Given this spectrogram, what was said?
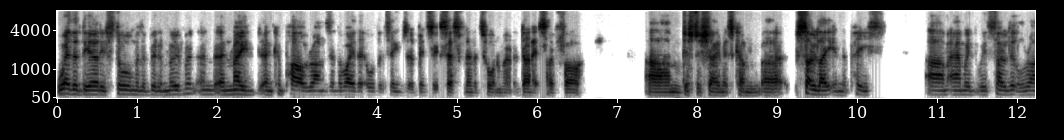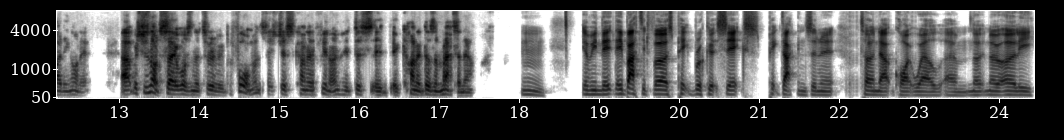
weathered the early storm with a bit of movement, and and made and compiled runs in the way that all the teams that have been successful in the tournament have done it so far. Um, just a shame it's come uh, so late in the piece um, and with, with so little riding on it. Uh, which is not to say it wasn't a terrific performance. It's just kind of you know it just it, it kind of doesn't matter now. Mm. I mean, they, they batted first, picked Brook at six, picked Atkinson, and it turned out quite well. Um, no, no early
